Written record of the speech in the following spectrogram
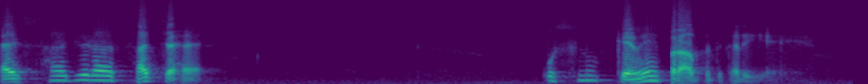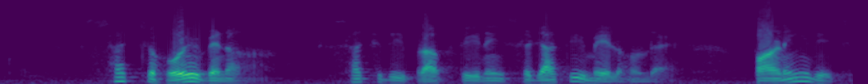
ਐਸਾ ਜਿਹੜਾ ਸੱਚ ਹੈ ਉਸ ਨੂੰ ਕਿਵੇਂ ਪ੍ਰਾਪਤ ਕਰੀਏ? ਸੱਚ ਹੋਏ ਬਿਨਾ ਸੱਚ ਦੀ ਪ੍ਰਾਪਤੀ ਨਹੀਂ, ਸਜਾਤੀ ਮੇਲ ਹੁੰਦਾ ਹੈ। ਪਾਣੀ ਵਿੱਚ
